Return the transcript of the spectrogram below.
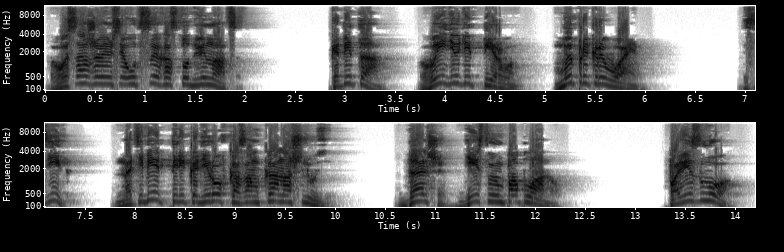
«Высаживаемся у цеха 112. Капитан, вы идете первым, мы прикрываем. Зиг, на тебе перекодировка замка на шлюзе. Дальше действуем по плану. Повезло.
